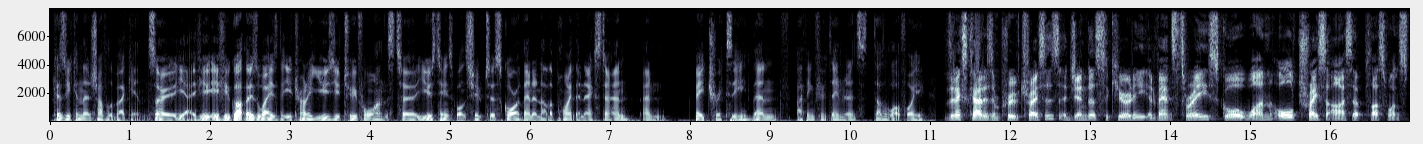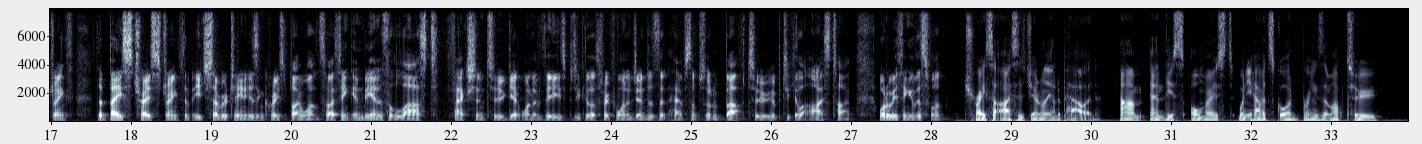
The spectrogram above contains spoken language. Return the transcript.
because you can then shuffle it back in. So yeah, if you if you've got those ways that you're trying to use your two for ones to use team sponsorship to score then another point the next turn and be tricksy, then I think 15 minutes does a lot for you. The next card is Improved Traces, Agenda, Security, Advance 3, Score 1. All Tracer Ice have plus 1 strength. The base trace strength of each subroutine is increased by 1. So I think NBN is the last faction to get one of these particular 3 for 1 agendas that have some sort of buff to a particular ice type. What do we think of this one? Tracer Ice is generally underpowered, um, and this almost, when you have it scored, brings them up to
